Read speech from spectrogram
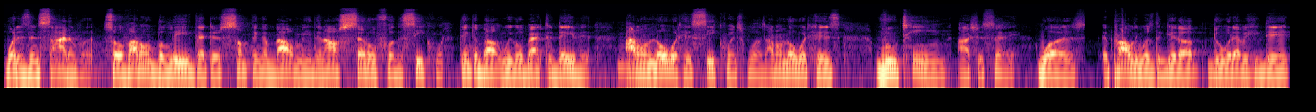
what is inside of us. So if i don't believe that there's something about me then i'll settle for the sequence. Think about we go back to david. Hmm. I don't know what his sequence was. I don't know what his routine i should say was. It probably was to get up do whatever he did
